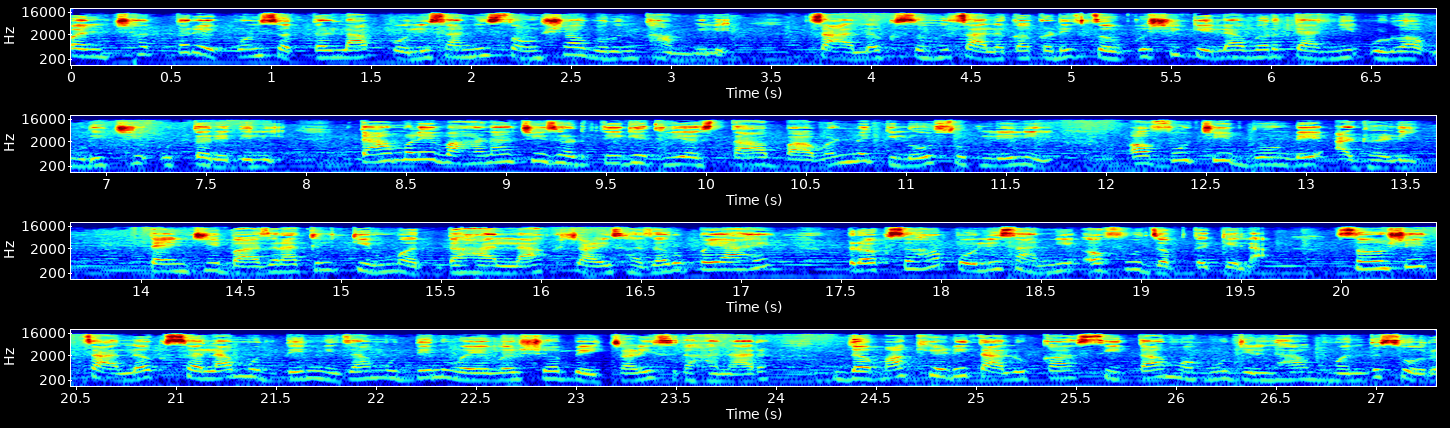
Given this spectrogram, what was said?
पंच्याहत्तर एकोणसत्तर लाख पोलिसांनी संशयावरून थांबविले. चालक सहचालकाकडे चौकशी केल्यावर त्यांनी उडवाउडीची उत्तरे दिली. त्यामुळे वाहनाची झडती घेतली असता बावन्न किलो सुकलेली अफूची बोंडे आढळली. त्यांची बाजारातील किंमत दहा लाख चाळीस हजार रुपये आहे. ट्रकसह पोलिसांनी अफू जप्त केला. संशयित चालक सलामुद्दीन निजामुद्दीन वयवर्ष बेचाळीस राहणार दमाखेडी तालुका सीतामहू जिल्हा मंदसोर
